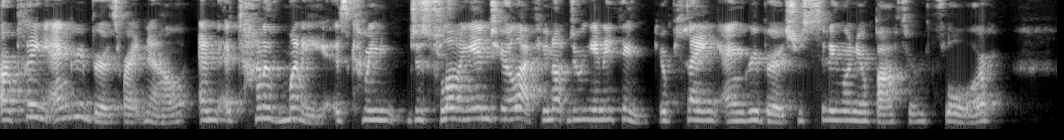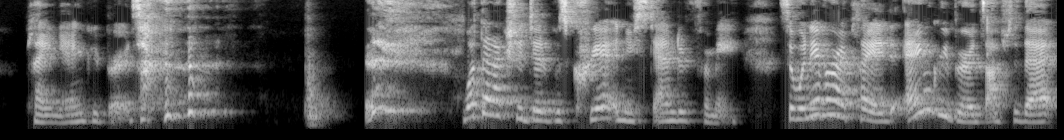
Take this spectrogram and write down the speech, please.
are playing Angry Birds right now and a ton of money is coming, just flowing into your life? You're not doing anything. You're playing Angry Birds, just sitting on your bathroom floor playing Angry Birds. what that actually did was create a new standard for me. So whenever I played Angry Birds after that,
